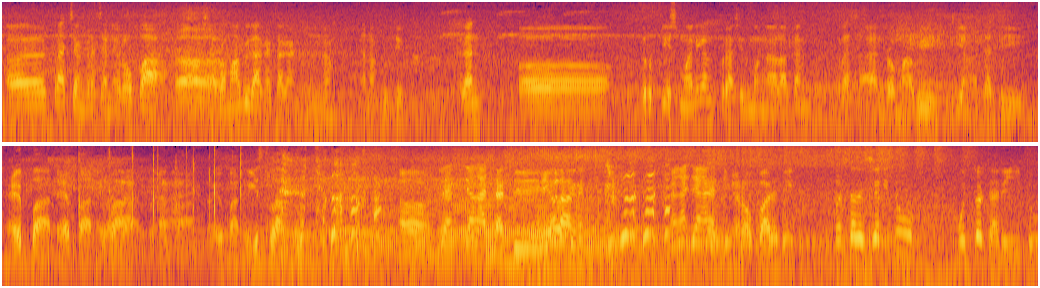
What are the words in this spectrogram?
eh, kerajaan-kerajaan Eropa, masa Romawi lah katakan, Hmm. dalam tanda kutip. Kan eh, Turki Utsmani kan berhasil mengalahkan kerajaan Romawi yang ada di hebat hebat hebat Hebat. Islam eh, yang yang ada di Milan. yang, yang ada di Eropa. Jadi perselisihan itu muncul dari itu.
